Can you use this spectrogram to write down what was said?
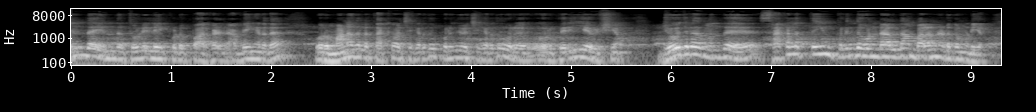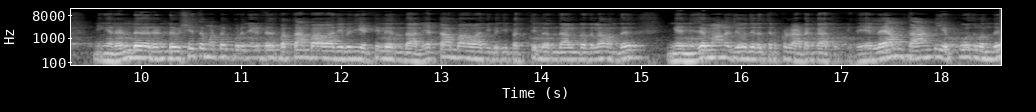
எந்த எந்த தொழிலை கொடுப்பார்கள் அப்படிங்கிறத ஒரு மனதில் தக்க வச்சுக்கிறது புரிஞ்சு வச்சுக்கிறது ஒரு ஒரு பெரிய விஷயம். ஜோதிடம் வந்து சகலத்தையும் புரிந்து கொண்டால் தான் பலன் எடுக்க முடியும். நீங்கள் ரெண்டு ரெண்டு விஷயத்தை மட்டும் புரிஞ்சுக்கிட்டு பத்தாம் பாவாதிபதி எட்டில் இருந்தால் எட்டாம் பாவாதிபதி பத்தில் இருந்தால்ன்றதெல்லாம் வந்து இங்கே நிஜமான ஜோதிடத்திற்குள் அடங்காது. இதையெல்லாம் தாண்டி எப்போது வந்து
